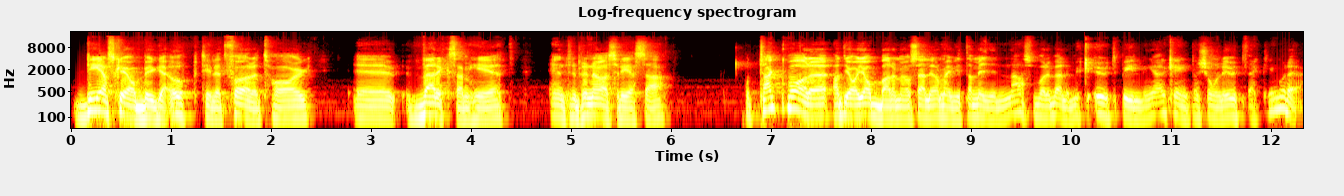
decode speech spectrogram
Det ska jag bygga upp till ett företag, eh, verksamhet, entreprenörsresa. Och tack vare att jag jobbade med att sälja de här vitaminerna så var det väldigt mycket utbildningar kring personlig utveckling och det.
